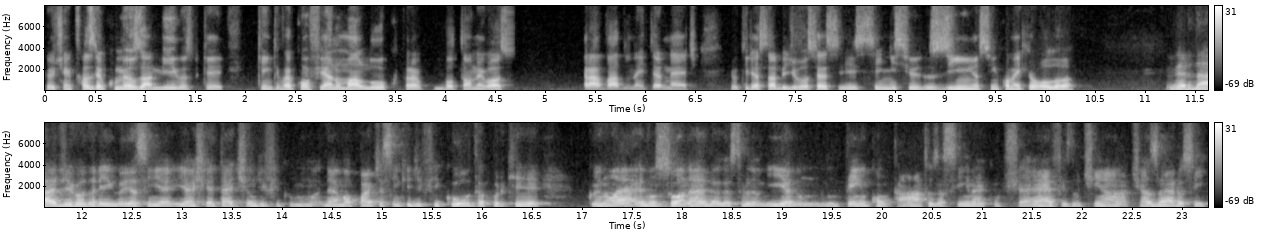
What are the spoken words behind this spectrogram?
Eu tinha que fazer com meus amigos, porque quem que vai confiar no maluco para botar um negócio gravado na internet? Eu queria saber de você esse, esse assim, como é que rolou. Verdade, Rodrigo. E assim, é, e acho que até tinha um, né, uma parte assim que dificulta, porque eu não é, eu não sou, né, da gastronomia, não, não tenho contatos assim, né, com chefes, não tinha, tinha zero assim.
